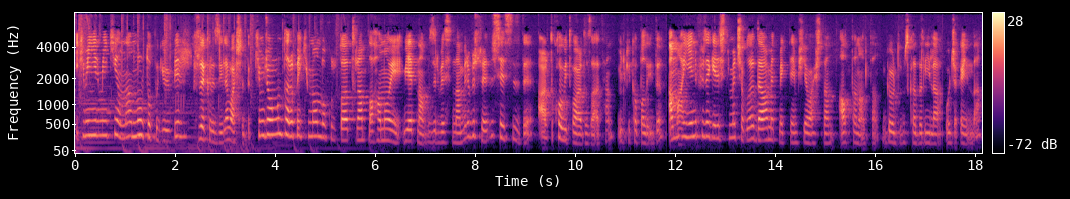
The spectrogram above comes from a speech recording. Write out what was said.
2022 yılına nur topu gibi bir füze kriziyle başladık. Kim Jong-un tarafı 2019'da Trump'la Hanoi, Vietnam zirvesinden beri bir süredir sessizdi. Artık Covid vardı zaten. Ülke kapalıydı. Ama yeni füze geliştirme çabaları devam etmekteymiş yavaştan, alttan alttan gördüğümüz kadarıyla Ocak ayında.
